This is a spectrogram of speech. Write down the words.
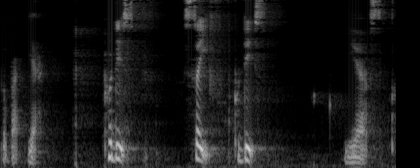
Goodbye. Yeah. Put this. Safe. Put this. Yes. Put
